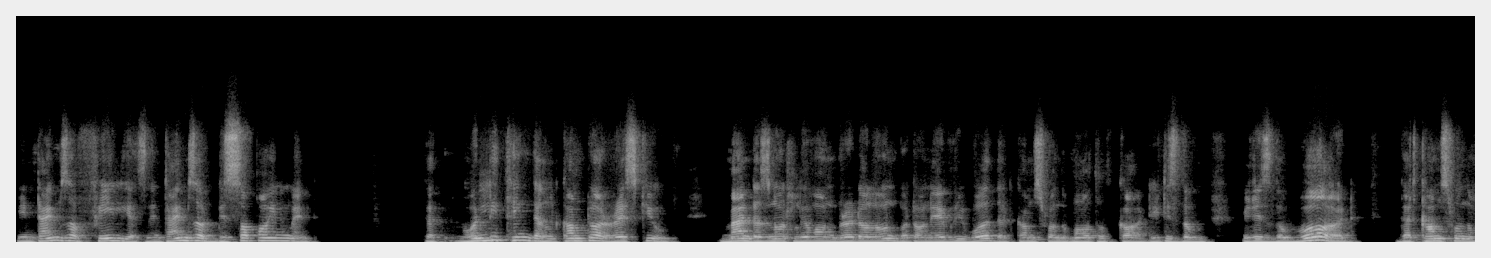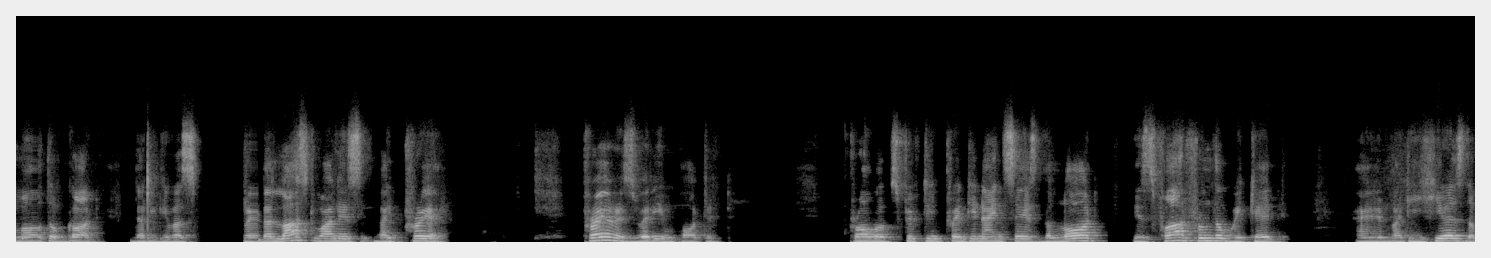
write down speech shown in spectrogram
in times of failures, in times of disappointment, the only thing that will come to our rescue man does not live on bread alone but on every word that comes from the mouth of god it is the it is the word that comes from the mouth of god that will give us strength. the last one is by prayer prayer is very important proverbs 15 29 says the lord is far from the wicked and but he hears the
